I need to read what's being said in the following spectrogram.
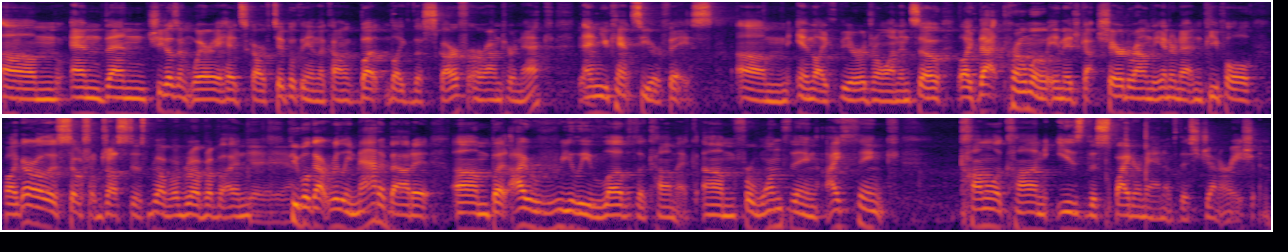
Um, and then she doesn't wear a headscarf typically in the comic, but like the scarf around her neck, Yeah. and you can't see her face um, in like the original one. And so like that promo image got shared around the internet, and people were like, "Oh, this social justice, blah blah blah blah blah," and Yeah, yeah, yeah. people got really mad about it. Um, but I really love the comic. Um, for one thing, I think Kamala Khan is the Spider-Man of this generation.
